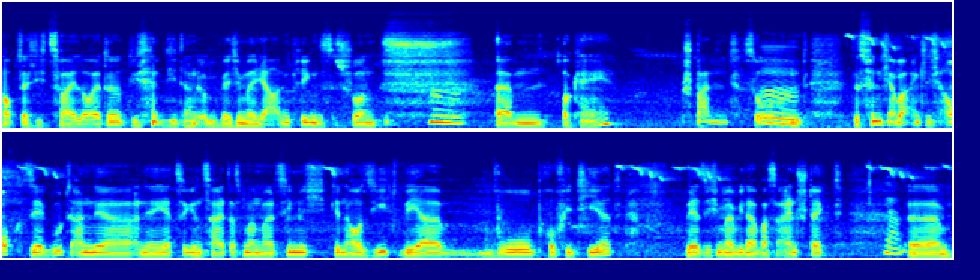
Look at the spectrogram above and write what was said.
hauptsächlich zwei Leute, die, die dann irgendwelche Milliarden kriegen. Das ist schon mhm. ähm, okay, spannend. So mhm. und das finde ich aber eigentlich auch sehr gut an der an der jetzigen Zeit, dass man mal ziemlich genau sieht, wer wo profitiert, wer sich immer wieder was einsteckt. Ja. Ähm,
